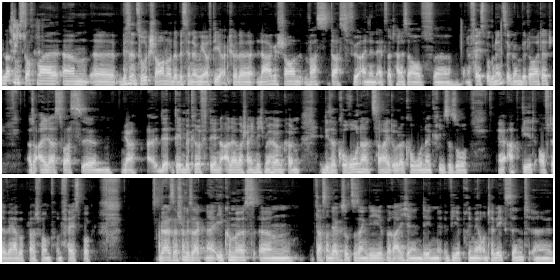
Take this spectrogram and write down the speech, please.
lass uns doch mal ähm, äh, bisschen zurückschauen oder bisschen irgendwie auf die aktuelle Lage schauen, was das für einen Advertiser auf äh, Facebook und Instagram bedeutet. Also all das, was ähm, ja den Begriff, den alle wahrscheinlich nicht mehr hören können, in dieser Corona-Zeit oder Corona-Krise so äh, abgeht auf der Werbeplattform von Facebook. Du hast ja schon gesagt, ne, E-Commerce, ähm, das sind ja sozusagen die Bereiche, in denen wir primär unterwegs sind. Äh,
